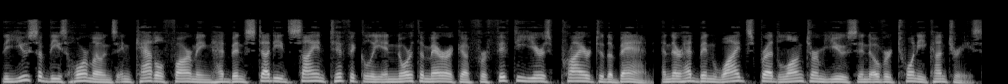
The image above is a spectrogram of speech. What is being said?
The use of these hormones in cattle farming had been studied scientifically in North America for 50 years prior to the ban, and there had been widespread long-term use in over 20 countries.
